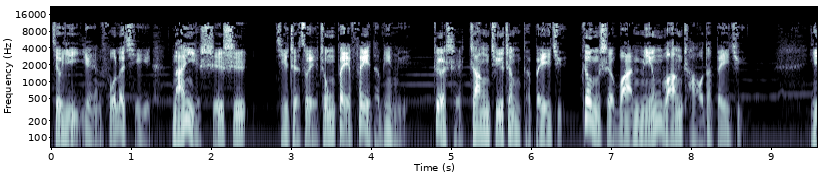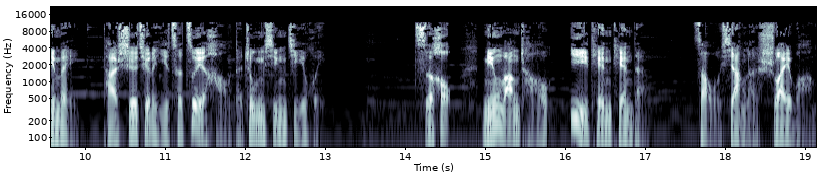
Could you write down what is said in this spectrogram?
就已引服了其难以实施，及至最终被废的命运。这是张居正的悲剧，更是晚明王朝的悲剧，因为他失去了一次最好的中兴机会。此后，明王朝一天天的走向了衰亡。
